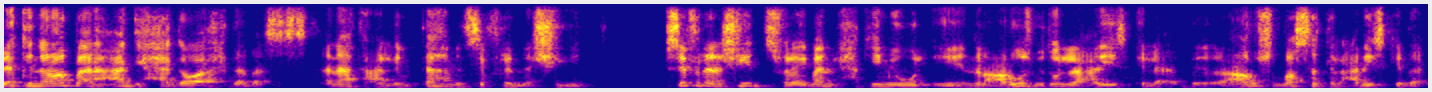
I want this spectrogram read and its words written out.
لكن يا رب أنا عندي حاجة واحدة بس أنا اتعلمتها من سفر النشيد. سفر النشيد سليمان الحكيم يقول إيه؟ إن العروس بتقول للعريس العروس بصت للعريس كده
